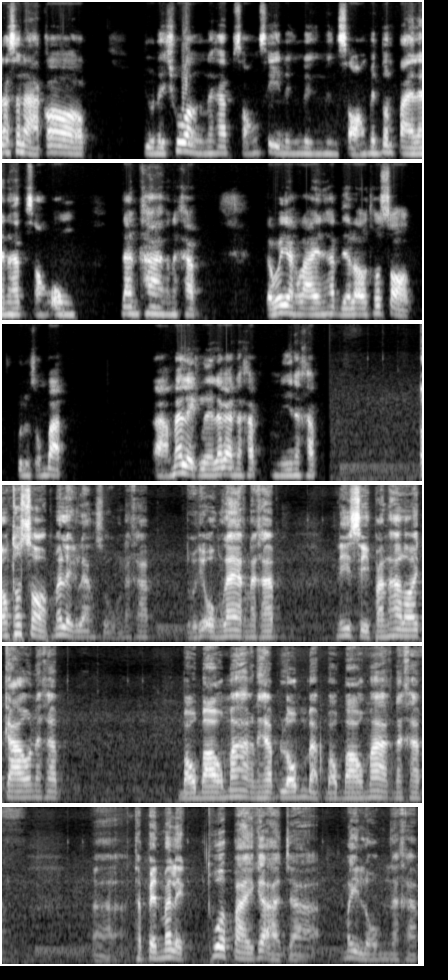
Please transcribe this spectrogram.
ลักษณะก็อยู่ในช่วงนะครับสองสี่หนึ่งหนึ่งหนึ่งสองเป็นต้นไปแล้วนะครับสององค์ด้านข้างนะครับ แต่ว่าอย่างไรนะครับ เดี๋ยวเราทดสอบคุณสมบัติแม่เหล็กเลยแล้วกันนะครับตรงนี้นะครับ ลองทดสอบแม่เหล็กแรงสูงนะครับ ดูที่องค์แรกนะครับ นี่ 4,500เกานะครับ เบาๆมากนะครับ ล้มแบบเบาๆมากนะครับถ้าเป็นแม่เหล็กทั่วไปก็อาจจะไม่ล้มนะครับ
